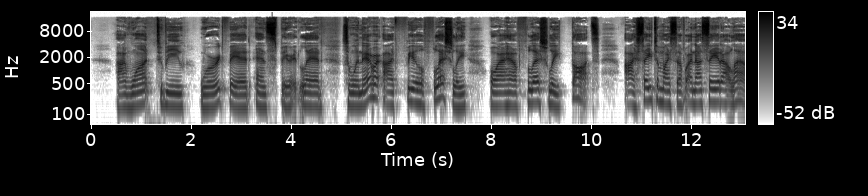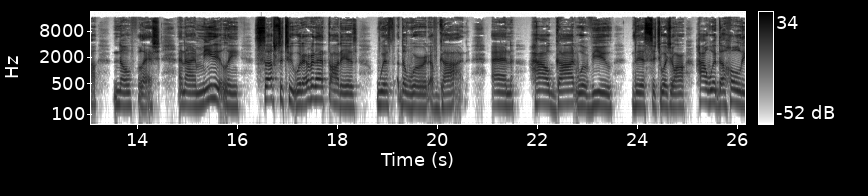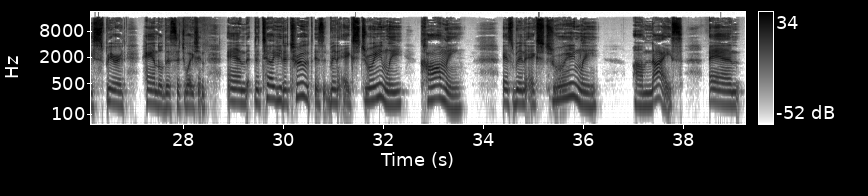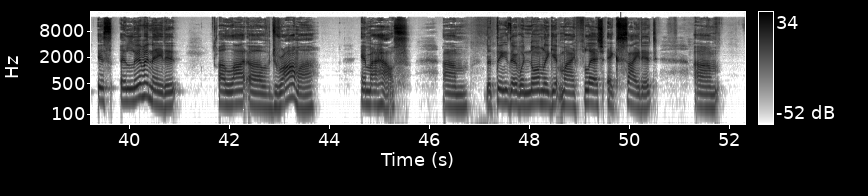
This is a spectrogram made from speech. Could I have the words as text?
I want to be word fed and spirit led. So whenever I feel fleshly or I have fleshly thoughts, I say to myself, and I say it out loud, no flesh. And I immediately substitute whatever that thought is with the word of God and how God will view this situation or how would the Holy Spirit handle this situation. And to tell you the truth, it's been extremely calming. It's been extremely um, nice and it's eliminated a lot of drama in my house. Um, the things that would normally get my flesh excited um,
